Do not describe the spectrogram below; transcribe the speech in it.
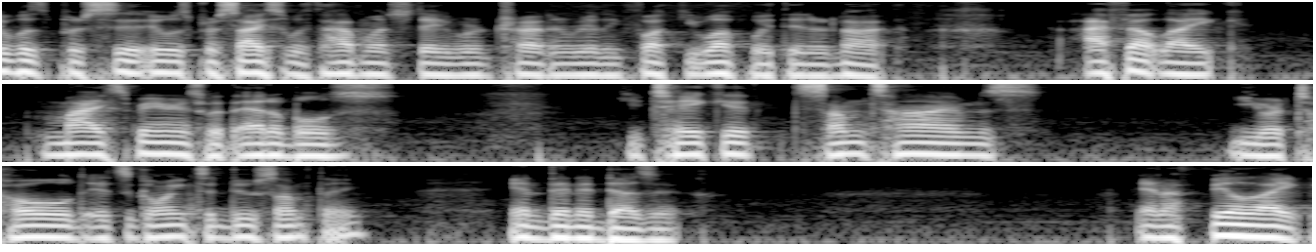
it was preci- it was precise with how much they were trying to really fuck you up with it or not. I felt like my experience with edibles, you take it sometimes you're told it's going to do something and then it doesn't. And I feel like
